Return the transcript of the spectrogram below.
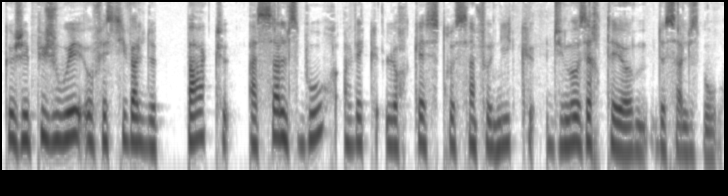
que j'ai pu jouer au festival de Pâques à Salzbourg avec l'orchestre symphonique du Mozarteum de Salzbourg.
